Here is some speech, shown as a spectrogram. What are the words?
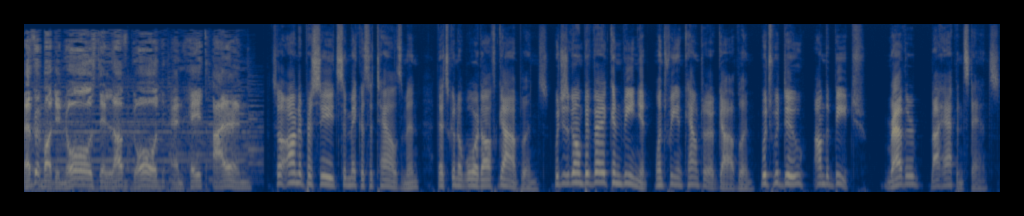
everybody knows they love gold and hate iron. So Arnie proceeds to make us a talisman that's going to ward off goblins, which is going to be very convenient once we encounter a goblin, which we do on the beach, rather by happenstance.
